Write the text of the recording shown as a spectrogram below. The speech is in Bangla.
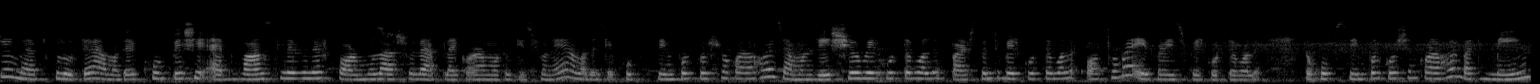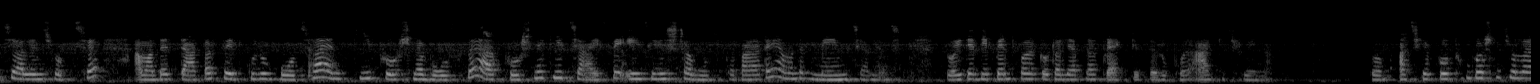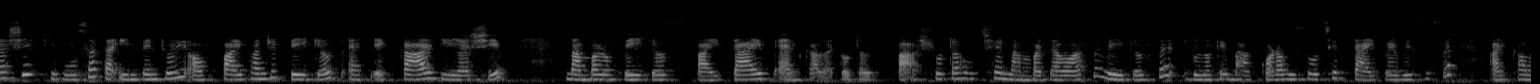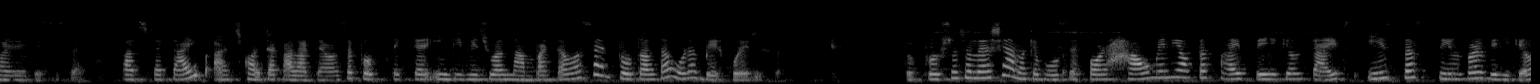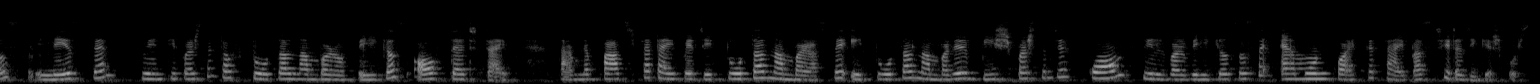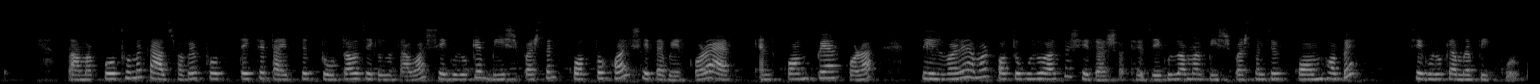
চ্যাপ্টার ম্যাথগুলোতে আমাদের খুব বেশি অ্যাডভান্স লেভেলের ফর্মুলা আসলে অ্যাপ্লাই করার মতো কিছু নেই। আমাদেরকে খুব সিম্পল প্রশ্ন করা হয়, যেমন রেশিও বের করতে বলে পার্সেন্ট বের করতে বলে, অথবা এভারেজ বের করতে বলে। তো খুব সিম্পল কোশ্চেন করা হয় বাট মেইন চ্যালেঞ্জ হচ্ছে আমাদের ডাটা সেটগুলো বোঝা অ্যান্ড কি প্রশ্নে বলছে আর প্রশ্নে কি চাইছে, এই জিনিসটা বুঝতে পারাটাই আমাদের মেইন চ্যালেঞ্জ তো এটা ডিপেন্ড করে টোটালি আপনার প্র্যাকটিসের উপরে, আর কিছুই না। তো আজকে প্রথম প্রশ্নে চলে আসি, কি বলছে? The inventory of five hundred vehicles at a car dealership number of vehicles by type and color total পাঁচশোটা হচ্ছে নাম্বার দেওয়া আছে ভেহিকেলসের এগুলোকে ভাগ করা হয়েছে হচ্ছে টাইপের বেসিসে আর কালারের বেসিসে পাঁচটা টাইপ আর ছয়টা কালার দেওয়া আছে। প্রত্যেকটার ইন্ডিভিজুয়াল নাম্বার দেওয়া আছে টোটালটা ওরা বের করে দিছে। তো প্রশ্ন চলে আসে, আমাকে বলছে for how many of the five vehicle types is the silver vehicles less than twenty percent of total number of vehicles of that type তার মানে পাঁচটা টাইপের যে টোটাল নাম্বার আছে, এই টোটাল নাম্বারের বিশ পার্সেন্টের কম সিলভার ভেহিকেলস আছে, এমন কয়েকটা টাইপ আছে, সেটা জিজ্ঞেস করছে। তো আমার প্রথমে কাজ হবে প্রত্যেকটা টাইপসের টোটাল যেগুলো দেওয়া, সেগুলোকে বিশ পার্সেন্ট কত হয় সেটা বের করা অ্যান্ড কম্পেয়ার করা। সিলভারে আমার কতগুলো আছে সেটার সাথে। যেগুলো আমার বিশ পার্সেন্টের কম হবে, সেগুলোকে আমরা পিক করব।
